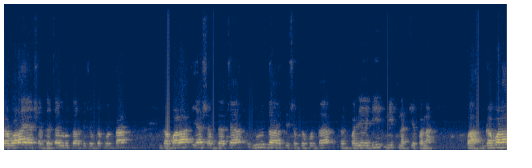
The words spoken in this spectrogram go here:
गबाळा या शब्दाच्या विरुद्धार्थी शब्द कोणता? गबाळा या शब्दाच्या विरुद्ध अर्थ शब्द कोणता? तर पर्याय डी नीटनाटकेपणा पहा गबाळा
